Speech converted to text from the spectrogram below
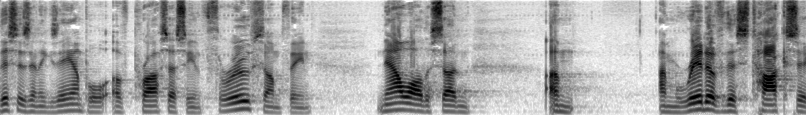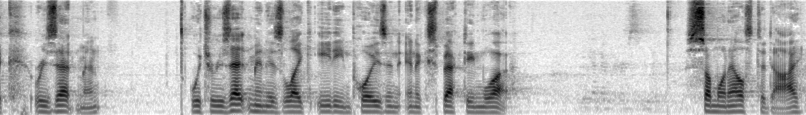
This is an example of processing through something. Now, all of a sudden, I'm, I'm rid of this toxic resentment, which resentment is like eating poison and expecting what? Someone else to die.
